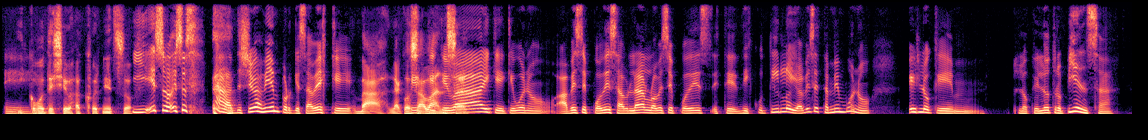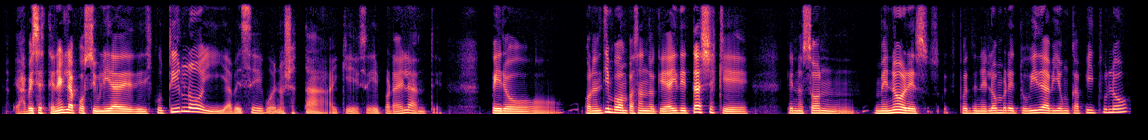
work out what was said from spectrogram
Eh, ¿Y cómo te llevas con eso? y eso, eso es, nada, te llevas bien porque sabes que, Va, la cosa que- avanza. que va y que, que, bueno, a veces podés hablarlo, a veces podés este, discutirlo y a veces también, bueno, es lo que, mm, lo que el otro piensa. a veces tenés la posibilidad de, discutirlo y a veces, bueno, ya está, hay que seguir para adelante. Pero con el tiempo van pasando que hay detalles que, que no son menores. Pues en El hombre de tu vida había un capítulo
